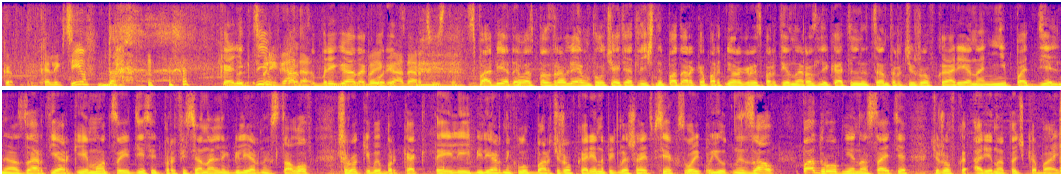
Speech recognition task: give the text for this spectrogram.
ко- коллектив. Да. Коллектив. Бригада? Бригада, Бригада куриц. артистов. С победой вас поздравляем. Вы получаете отличный подарок. А партнер игры спортивно-развлекательный центр Чижовка-Арена. Неподдельный азарт, яркие эмоции, 10 профессиональных бильярдных столов, широкий выбор коктейлей. Бильярдный клуб-бар Чижовка-Арена приглашает всех в свой уютный зал. Подробнее на сайте чижовкаарена.бай.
